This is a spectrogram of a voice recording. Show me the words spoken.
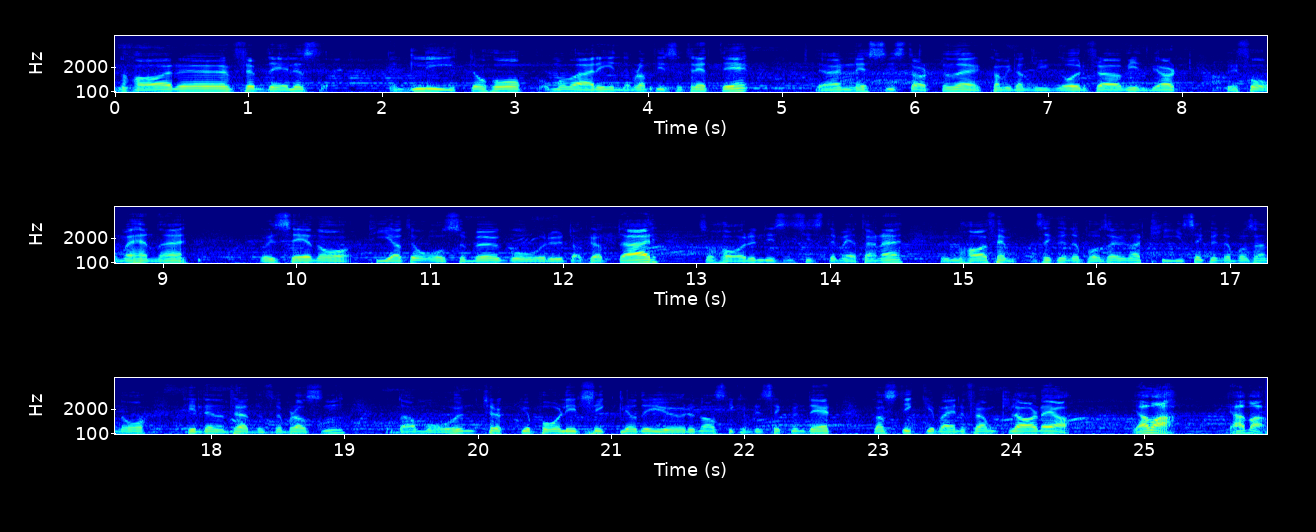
hun har fremdeles et lite håp om å være inne blant disse 30. Det er nest i startene, det. Camilla Nygaard fra Vinbjart. Vi får med henne. Skal vi se nå. Tida til Åsebø går ut akkurat der så har hun disse siste meterne. Hun har 15 sekunder på seg. Hun har 10 sekunder på seg nå til denne 30.-plassen. Da må hun trøkke på litt skikkelig, og det gjør. Hun har sikkert blitt sekundert. Hun kan stikke beinet fram. Klar det, ja. Ja da. Ja da.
